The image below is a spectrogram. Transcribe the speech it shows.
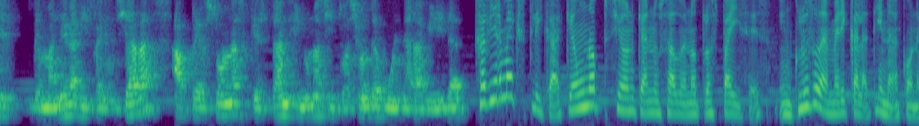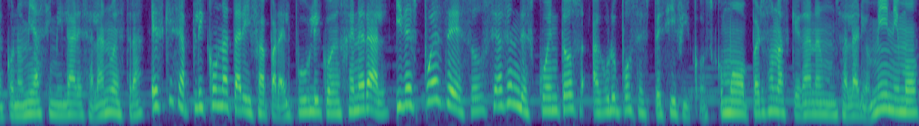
apoye de manera diferenciada a personas que están en una situación de vulnerabilidad. Javier me explica que una opción que han usado en otros países, incluso de América Latina, con economías similares a la nuestra, es que se aplica una tarifa para el público en general y después de eso se hacen descuentos a grupos específicos, como personas que ganan un salario mínimo,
